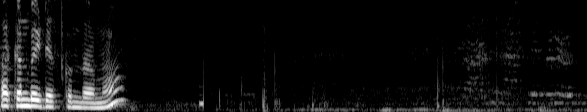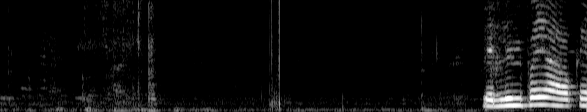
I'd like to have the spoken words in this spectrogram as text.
పక్కన పెట్టేసుకుందాము. వెల్లుల్లిపాయ ఆవకాయ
